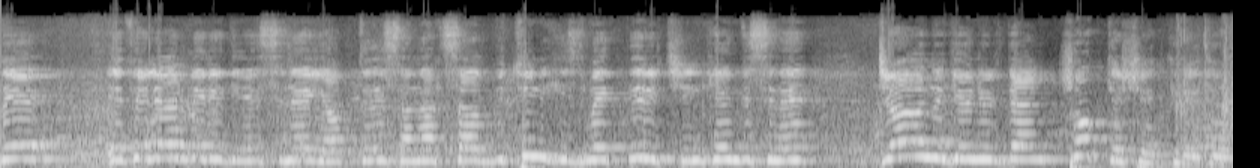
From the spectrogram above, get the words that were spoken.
ve Efeler Belediyesi'ne yaptığı sanatsal bütün hizmetler için kendisine canı gönülden çok teşekkür ediyorum.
